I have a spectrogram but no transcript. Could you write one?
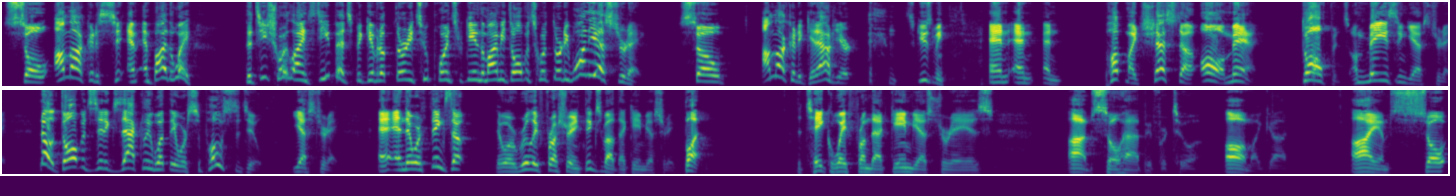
So I'm not going to sit. And, and, by the way, the Detroit Lions defense been giving up 32 points per game. The Miami Dolphins scored 31 yesterday. So I'm not going to get out here, excuse me, and and and pump my chest out. Oh man, Dolphins amazing yesterday. No, Dolphins did exactly what they were supposed to do yesterday, and, and there were things that there were really frustrating things about that game yesterday. But the takeaway from that game yesterday is I'm so happy for Tua. Oh my God. I am so.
